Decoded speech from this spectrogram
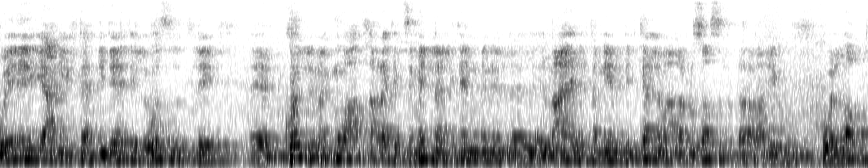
ويعني التهديدات اللي وصلت لكل مجموعة اتحركت زميلنا اللي كان من ال- المعاهد الفنية اللي بيتكلم على الرصاص اللي اتضرب عليهم والقبض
